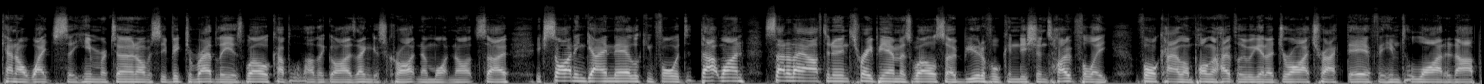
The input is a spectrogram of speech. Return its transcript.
Cannot wait to see him return. Obviously, Victor Radley as well, a couple of other guys, Angus Crichton and whatnot. So, exciting game there. Looking forward to that one. Saturday afternoon, 3 p.m. as well. So, beautiful conditions, hopefully, for Kalyn Ponga. Hopefully, we get a dry track there for him to light it up.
